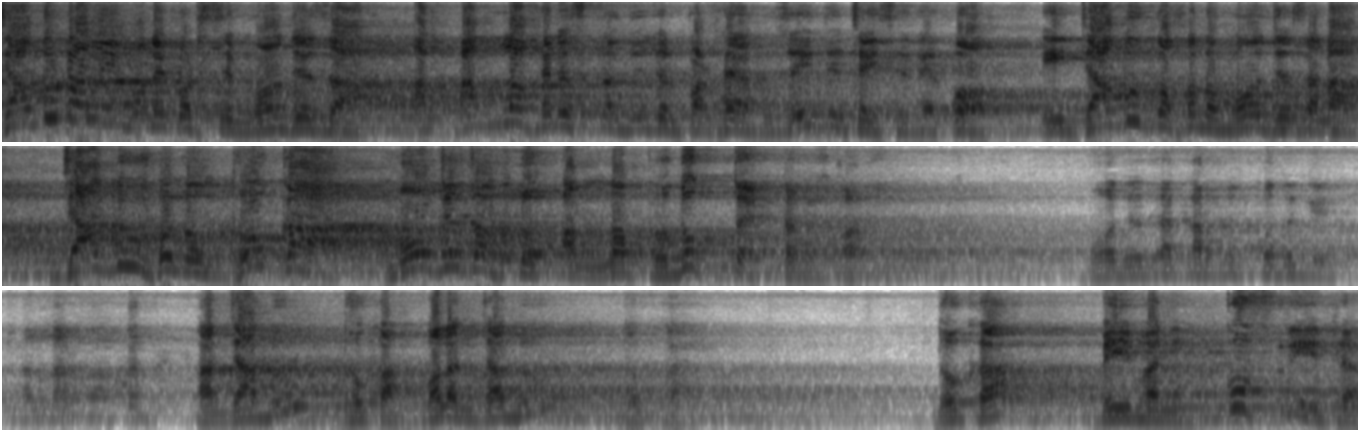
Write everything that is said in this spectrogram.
জাদুটাই মনে করছে, মজেজা। আর আল্লাহ ফেরেস্তা দুইজন পাঠায়া বুঝাইতে চাইছে, দেখো, এই জাদু কখনো মজেজা না। জাদু হলো ধোকা, মজেজা হলো আল্লাহ প্রদত্ত একটা ব্যাপার। মজেজা কার পক্ষ থেকে? আল্লাহ আর জাদু ধোকা। বলেন, জাদু ধোকা। ধোকা বেইমানি কুফরি এটা।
